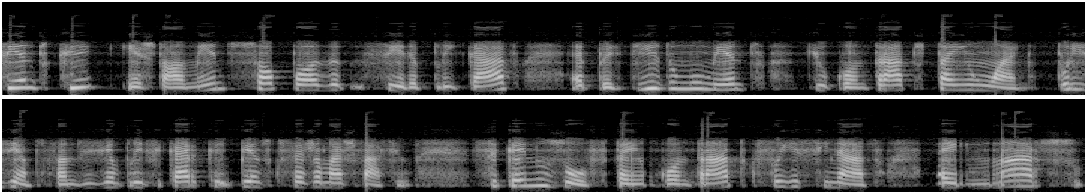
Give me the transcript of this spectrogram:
sendo que este aumento só pode ser aplicado a partir do momento que o contrato tem um ano. Por exemplo, vamos exemplificar que penso que seja mais fácil. Se quem nos ouve tem um contrato que foi assinado em março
